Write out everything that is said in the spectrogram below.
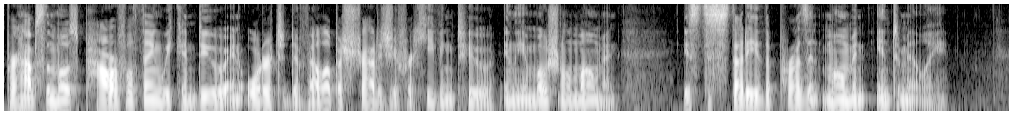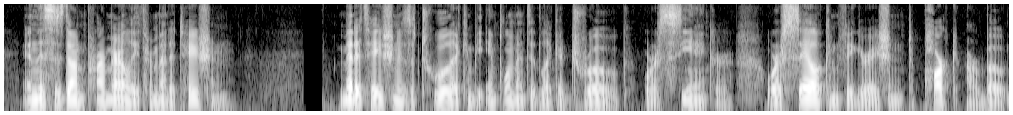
Perhaps the most powerful thing we can do in order to develop a strategy for heaving to in the emotional moment is to study the present moment intimately. And this is done primarily through meditation. Meditation is a tool that can be implemented like a drogue or a sea anchor or a sail configuration to park our boat.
